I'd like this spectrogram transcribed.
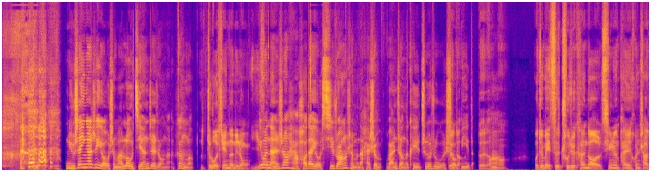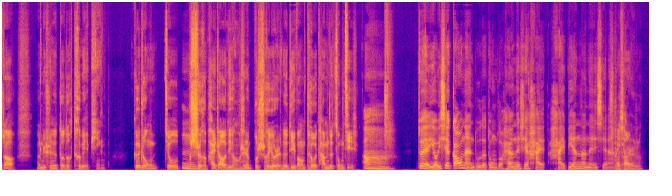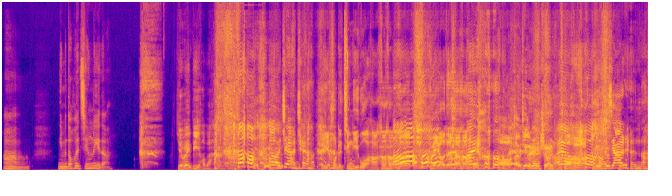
女生应该是有什么露肩这种的更冷，就裸肩的那种衣服，因为男生还好歹有西装什么的，还是完整的可以遮住手臂的。对的，嗯嗯，我觉得每次出去看到新人拍婚纱照，女生都都特别平，各种就不适合拍照的地方，甚至不适合有人的地方，都有他们的踪迹。啊，对，有一些高难度的动作，还有那些海海边的那些太吓人了，啊，你们都会经历的。也未必，好吧？哦，这样这样，也或者经历过哈，没有的。哎呦，哦，还有这个人设呢。哎呦，好吓人呐！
